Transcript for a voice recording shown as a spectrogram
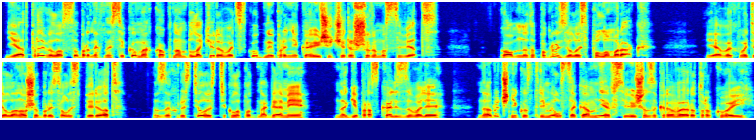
я отправила собранных насекомых к окнам блокировать скудный проникающий через ширмы свет. Комната погрузилась в полумрак. Я выхватила нож и бросилась вперед, захрустело стекло под ногами, ноги проскальзывали, наручник устремился ко мне, все еще закрывая рот рукой.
